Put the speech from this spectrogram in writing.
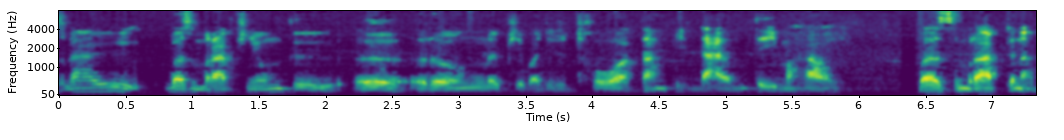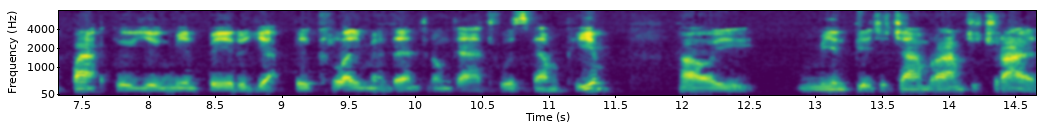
ស្ដៅបើសម្រាប់ខ្ញុំគឺរងនៅភាពអយុត្តិធម៌តាំងពីដើមទីមកហើយបើសម្រាប់គណៈបកគឺយើងមានពេលរយៈពេលខ្លីមែនទែនក្នុងការធ្វើសកម្មភាពហើយមានពាក្យចចាមរាមជាច្រើន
